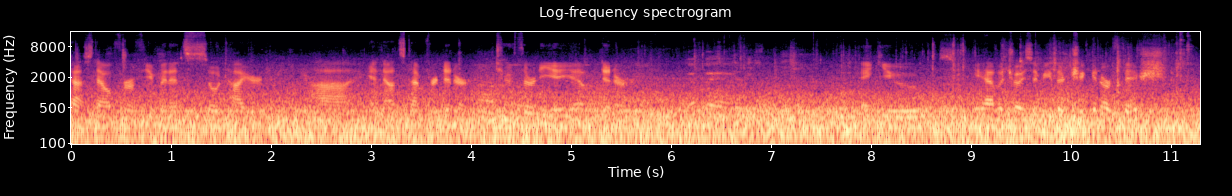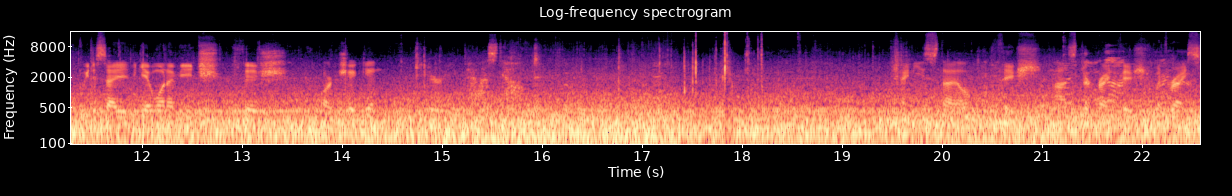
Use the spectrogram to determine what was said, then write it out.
Passed out for a few minutes, so tired. Uh, and now it's time for dinner. 2.30 a.m. dinner. Thank you. You have a choice of either chicken or fish. We decided to get one of each, fish or chicken. Here, he passed out. Chinese style fish, uh, stir-fried fish with rice.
